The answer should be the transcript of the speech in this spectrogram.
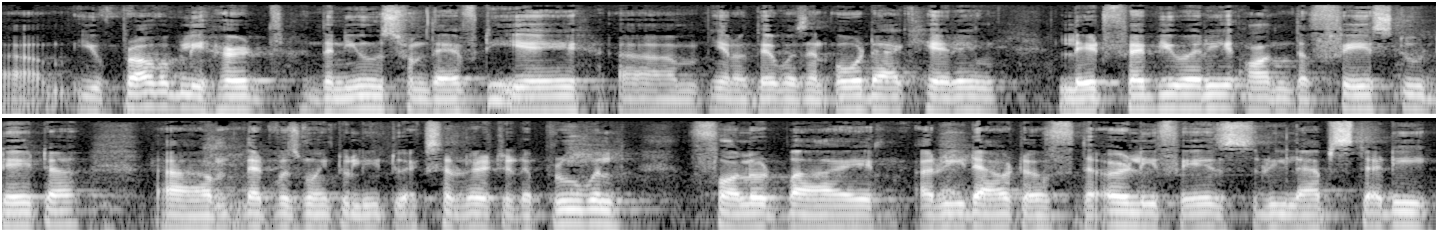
um, you've probably heard the news from the FDA. Um, you know, there was an ODAC hearing late February on the phase two data um, that was going to lead to accelerated approval, followed by a readout of the early phase relapse study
